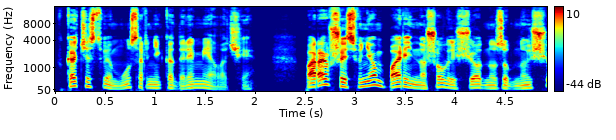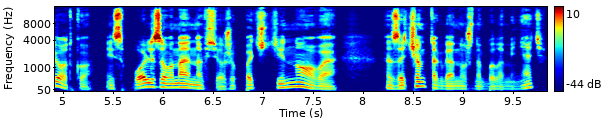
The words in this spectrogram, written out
в качестве мусорника для мелочи. Поравшись в нем, парень нашел еще одну зубную щетку, использованная, но все же почти новая. Зачем тогда нужно было менять?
